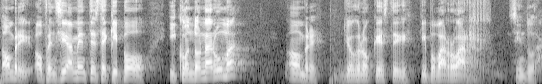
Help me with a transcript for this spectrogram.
hombre, ofensivamente este equipo y con Donnarumma, hombre, yo creo que este equipo va a robar, sin duda.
